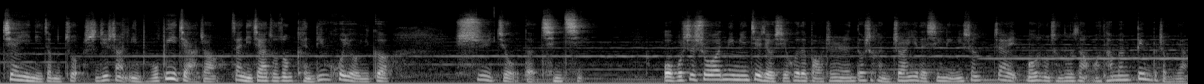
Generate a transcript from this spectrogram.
建议你这么做。实际上，你不必假装，在你家族中肯定会有一个酗酒的亲戚。我不是说匿名戒酒协会的保证人都是很专业的心理医生，在某种程度上，他们并不怎么样。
